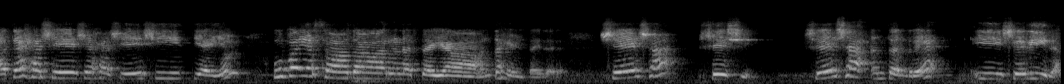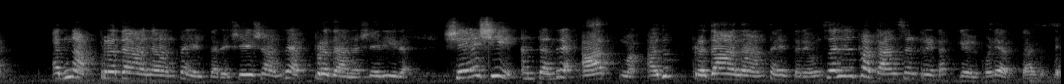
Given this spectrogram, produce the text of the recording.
ಅತಃ ಶೇಷ ಶೇಷೀತ್ಯಯಂ ಉಭಯ ಸಾಧಾರಣತೆಯ ಅಂತ ಹೇಳ್ತಾ ಇದ್ದಾರೆ. ಶೇಷ ಶೇಷಿ. ಶೇಷ ಅಂತಂದ್ರೆ ಈ ಶರೀರ. ಅದನ್ನ ಅಪ್ರಧಾನ ಅಂತ ಹೇಳ್ತಾರೆ. ಶೇಷ ಅಂದ್ರೆ ಅಪ್ರಧಾನ ಶರೀರ. ಶೇಷಿ ಅಂತಂದ್ರೆ ಆತ್ಮ. ಅದು ಪ್ರಧಾನ ಅಂತ ಹೇಳ್ತಾರೆ. ಒಂದ್ ಸ್ವಲ್ಪ ಕಾನ್ಸಂಟ್ರೇಟ್ ಆಗಿ ಕೇಳ್ಕೊಳ್ಳಿ ಅರ್ಥ ಆಗುತ್ತೆ.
